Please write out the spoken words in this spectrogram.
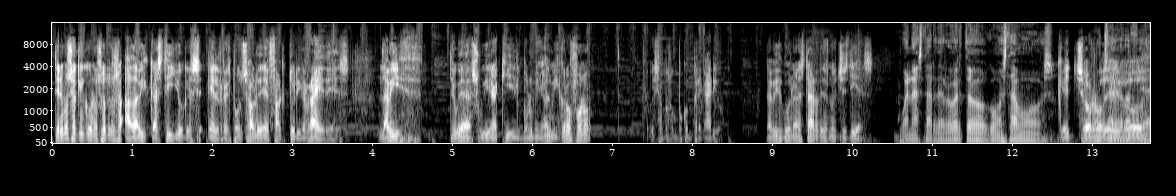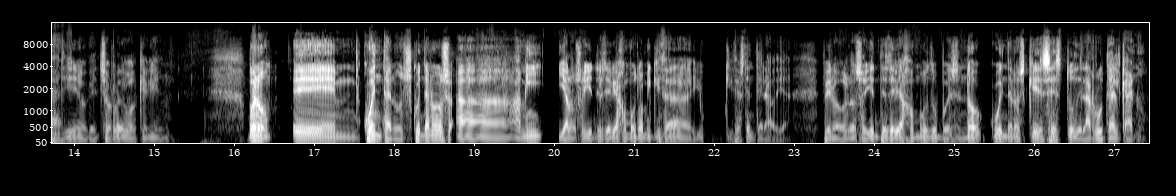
tenemos aquí con nosotros a David Castillo, que es el responsable de Factory Riders. David, te voy a subir aquí el volumen al micrófono. Hoy estamos un poco en precario. David, buenas tardes, noches, días. Buenas tardes, Roberto. ¿Cómo estamos? Qué chorro Muchas de voz, tío. Qué chorro de voz, qué bien. Bueno, eh, cuéntanos, cuéntanos a, a mí y a los oyentes de Viajo Moto. A mí quizá, yo quizás esté enterado ya, pero los oyentes de Viajo Moto, pues no. Cuéntanos qué es esto de la ruta del Cano.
